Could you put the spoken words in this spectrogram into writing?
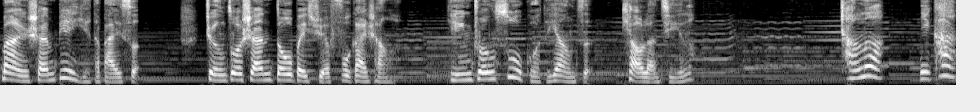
漫山遍野的白色，整座山都被雪覆盖上了，银装素裹的样子，漂亮极了。长乐，你看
